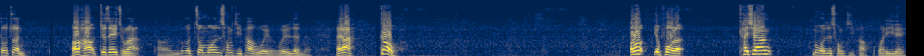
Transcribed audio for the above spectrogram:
都赚。好好，就这一组了。好，如果中末日冲击炮，我也我也认了。来吧，Go！哦，又破了！开枪！末日冲击炮，哇哩嘞！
